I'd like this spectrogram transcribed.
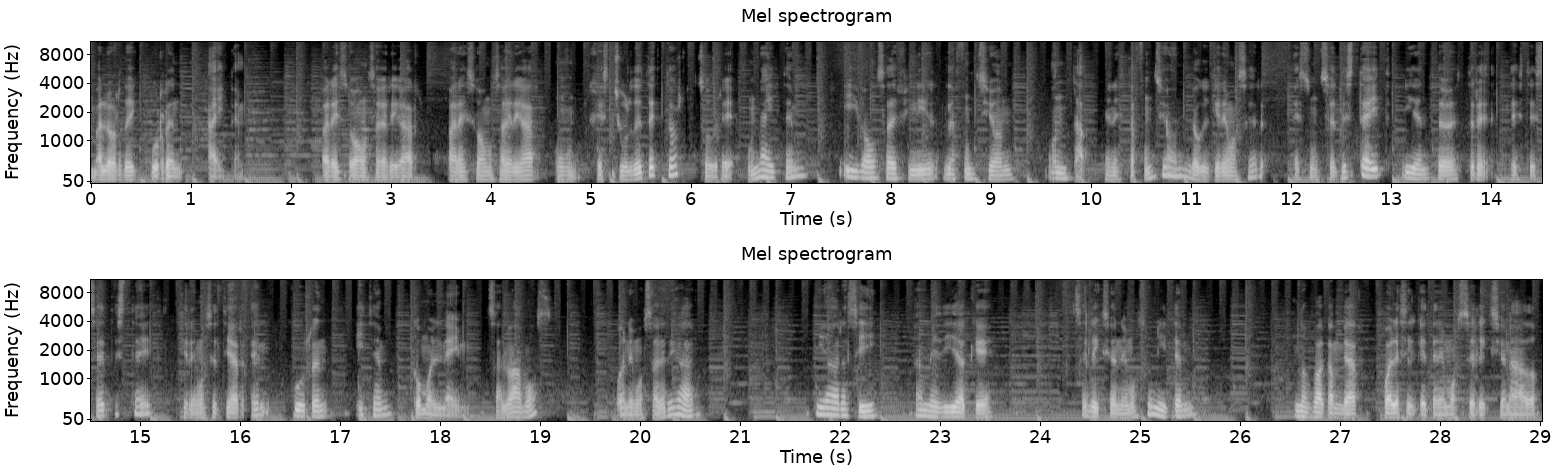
valor de current item. Para eso vamos a agregar, para eso vamos a agregar un gesture detector sobre un item y vamos a definir la función onTap. En esta función lo que queremos hacer es un set state y dentro de este, este set state queremos setear el current item como el name. Salvamos, ponemos agregar y ahora sí, a medida que seleccionemos un ítem, nos va a cambiar cuál es el que tenemos seleccionado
